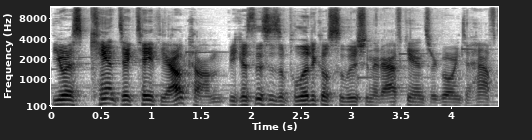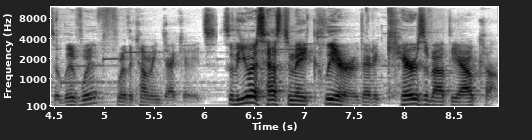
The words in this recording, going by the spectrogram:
the US can't dictate the outcome because this is a political solution that Afghans are going to have to live with for the coming decades. So the US has to make clear that it cares about the outcome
